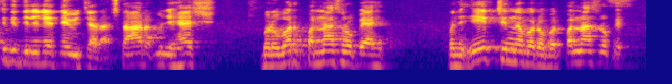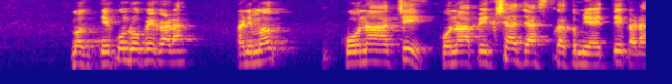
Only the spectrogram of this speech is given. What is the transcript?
किती दिलेली आहे ते विचारा. स्टार म्हणजे हॅश बरोबर पन्नास रुपये आहेत. म्हणजे एक चिन्ह बरोबर पन्नास रुपये. मग एकूण रोपे काढा. आणि मग कोणाचे कोणापेक्षा जास्त का कमी आहेत ते काढा.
